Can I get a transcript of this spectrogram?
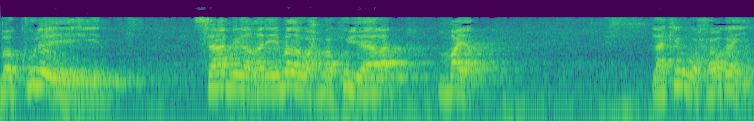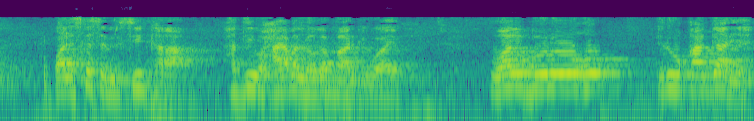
ma ku leeyihiin? Saamiga haniimada wax ma ku yeelan? Maya. Laakiin waxoogay waa la iska sabirsiin karaa haddii waxyaaba looga maarmi waayo. Waalbuluuqu inuu qaangaar yahay.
